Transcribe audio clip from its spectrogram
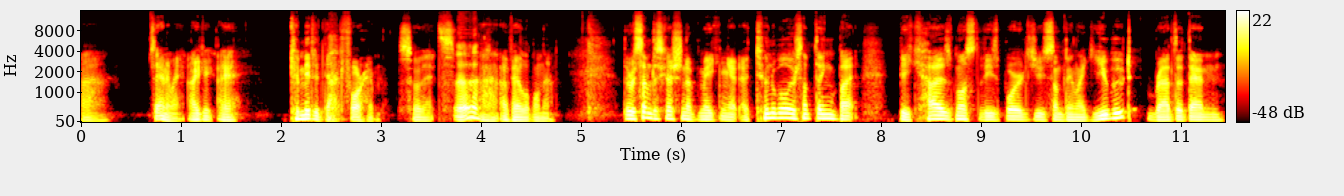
uh, so anyway I, I committed that for him so that's Ah. uh, available now there was some discussion of making it a tunable or something but because most of these boards use something like u-boot rather than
